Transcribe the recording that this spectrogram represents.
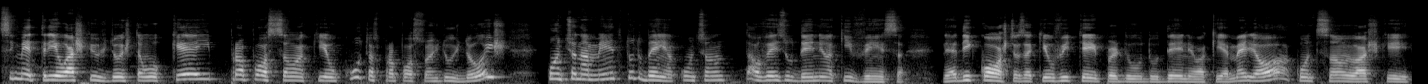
simetria, eu acho que os dois estão ok. Proporção aqui, eu curto as proporções dos dois. Condicionamento, tudo bem. A condição, talvez o Daniel aqui vença. Né? De costas aqui, o V-Taper do, do Daniel aqui é melhor. A condição eu acho que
